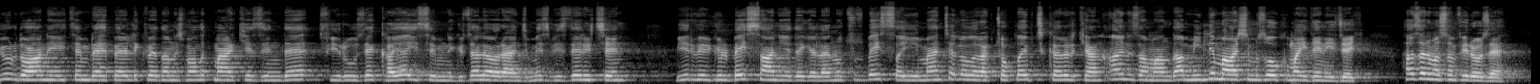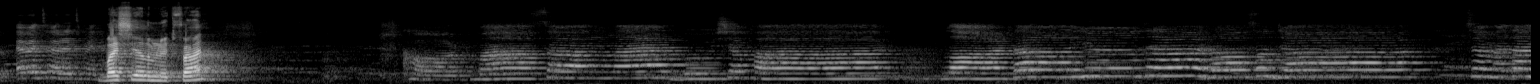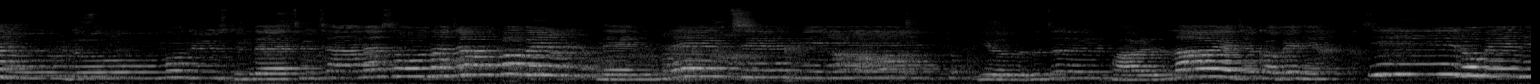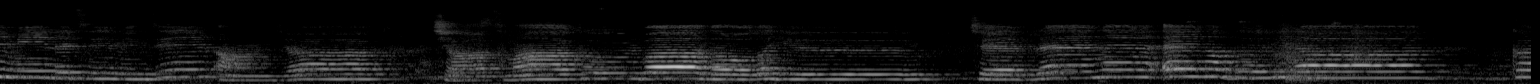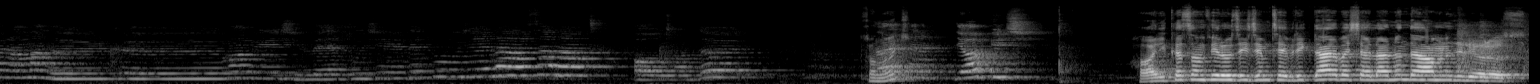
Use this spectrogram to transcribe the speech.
Gürdoğan Eğitim Rehberlik ve Danışmanlık Merkezi'nde Firuze Kaya isimli güzel öğrencimiz bizler için 1,5 saniyede gelen 35 sayıyı mental olarak toplayıp çıkarırken aynı zamanda milli marşımızı okumayı deneyecek. Hazır mısın Firuze? Evet öğretmenim. Başlayalım lütfen. Parlayacak o benim Bir o benim milletimindir. Ancak Çatma kurban olayım. Çevrene ey nazlı hilal Karaman ırkı mavi şildet bu şildet bu jela sana. Olmadı. Sonuç? Öğretmenim, Cevap 3 Harikasın Firuzeciğim. Tebrikler. Başarılarının devamını diliyoruz.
